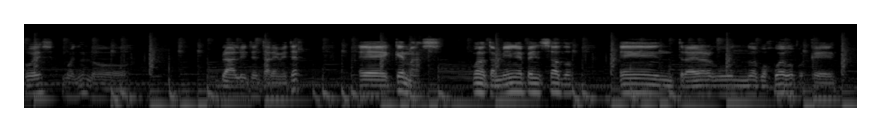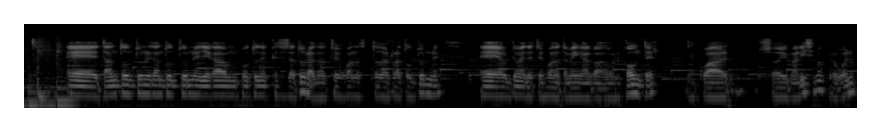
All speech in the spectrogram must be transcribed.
pues bueno, lo, lo intentaré meter. Eh, ¿Qué más? Bueno, también he pensado en traer algún nuevo juego porque eh, tanto un turno y tanto un turno llega a un punto en el que se satura. No estoy jugando todo el rato un turno. Eh, últimamente estoy jugando también algo al counter, del cual soy malísimo, pero bueno,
